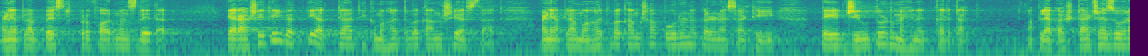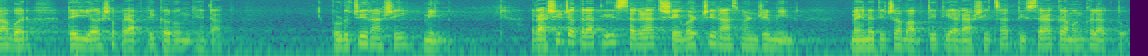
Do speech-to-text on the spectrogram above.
आणि आपला बेस्ट परफॉर्मन्स देतात. या राशीतील व्यक्ती अत्याधिक महत्त्वाकांक्षी असतात आणि आपल्या महत्त्वाकांक्षा पूर्ण करण्यासाठी ते जीवतोड मेहनत करतात. आपल्या कष्टाच्या जोरावर ते यश प्राप्ती करून घेतात. पुढची राशी मीन. राशीचक्रातली सगळ्यात शेवटची रास म्हणजे मीन. मेहनतीच्या बाबतीत या राशीचा तिसरा क्रमांक लागतो.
